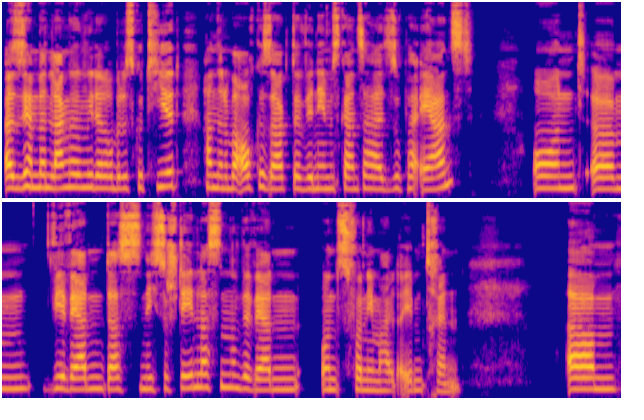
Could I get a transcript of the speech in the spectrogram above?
Also sie haben dann lange irgendwie darüber diskutiert, haben dann aber auch gesagt, wir nehmen das Ganze halt super ernst und ähm, wir werden das nicht so stehen lassen und wir werden uns von ihm halt eben trennen. Ähm,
